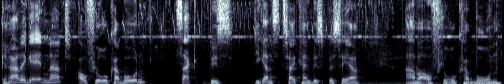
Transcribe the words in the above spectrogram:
gerade geändert auf Fluorocarbon. Zack, Biss. Die ganze Zeit kein Biss bisher, aber auf Fluorocarbon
